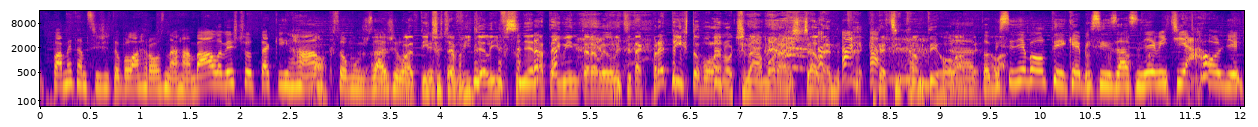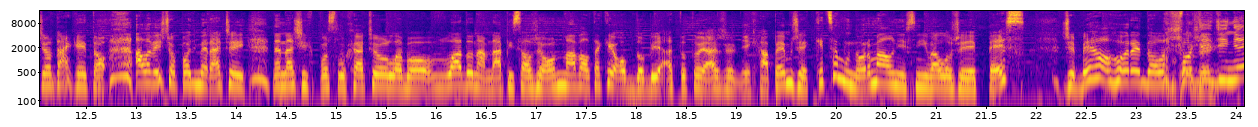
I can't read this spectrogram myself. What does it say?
pamätám si, že to bola hrozná hamba, ale vieš čo, taký hamb som už zažila. Ale tí, čo ťa videli v sne na tej Winterovej ulici, tak pre týchto bola nočná mora ešte len, keď si tam ty holá to by si nebol ty, keby si zase nevytiahol niečo takéto. Ale vieš čo, poďme radšej na našich poslucháčov, lebo Vlado nám napísal, že on mával také obdobie a toto ja že nechápem, že keď sa mu normálne snívalo, že je pes, že behal hore dole po dedine,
